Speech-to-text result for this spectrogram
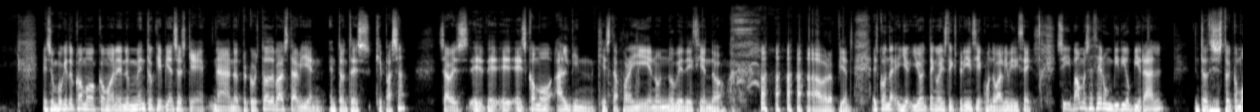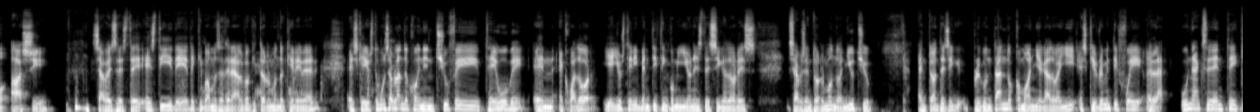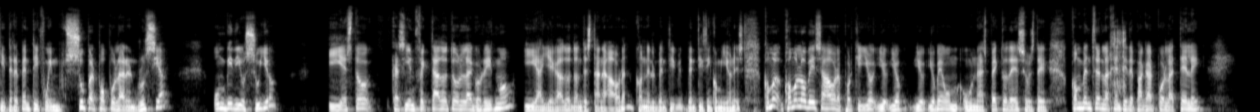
Es un poquito como, como en el momento que piensas que, no te preocupes, todo va a estar bien. Entonces, ¿qué pasa? ¿Sabes? E, e, e, es, como alguien que está por ahí en un nube diciendo, ahora piensa. Es cuando yo, yo, tengo esta experiencia cuando alguien me dice, sí, vamos a hacer un vídeo viral. Entonces estoy como, ah, sí. ¿Sabes? Este, esta idea de que vamos a hacer algo que todo el mundo quiere ver. Es que estuvimos hablando con Enchufe TV en Ecuador y ellos tienen 25 millones de seguidores, ¿sabes? En todo el mundo, en YouTube. Entonces, preguntando cómo han llegado allí, es que realmente fue un accidente que de repente fue súper popular en Rusia, un vídeo suyo y esto casi infectado todo el algoritmo y ha llegado donde están ahora, con el 25 millones. ¿Cómo, ¿Cómo, lo ves ahora? Porque yo, yo, yo, yo veo un, aspecto de eso, es de convencer a la gente de pagar por la tele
